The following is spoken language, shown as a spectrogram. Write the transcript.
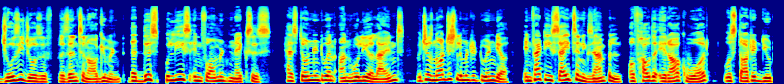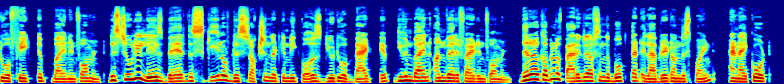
Josy Joseph presents an argument that this police informant nexus has turned into an unholy alliance, which is not just limited to India. In fact, he cites an example of how the Iraq War was started due to a fake tip by an informant. This truly lays bare the scale of destruction that can be caused due to a bad tip given by an unverified informant. There are a couple of paragraphs in the book that elaborate on this point, and I quote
